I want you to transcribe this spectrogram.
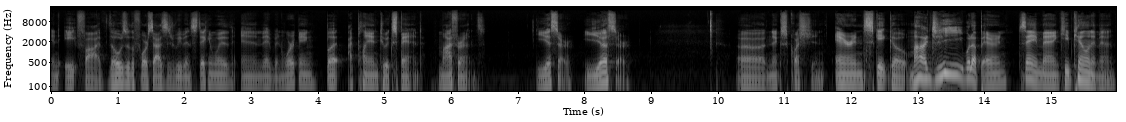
and 8.5. Those are the four sizes we've been sticking with, and they've been working, but I plan to expand. My friends. Yes, sir. Yes, sir. Uh, next question. Aaron Skategoat. My G. What up, Aaron? Same, man. Keep killing it, man.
